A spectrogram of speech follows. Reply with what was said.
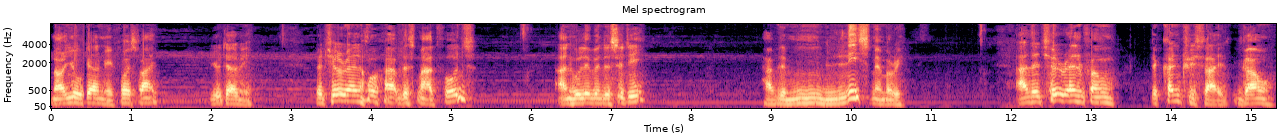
Now you tell me, first five, you tell me. The children who have the smartphones and who live in the city have the least memory. And the children from the countryside, Gaon,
